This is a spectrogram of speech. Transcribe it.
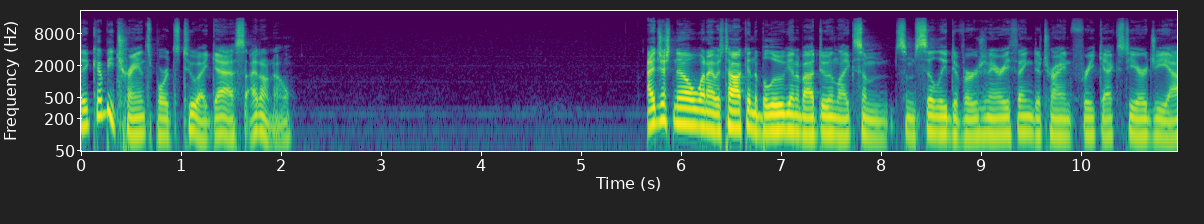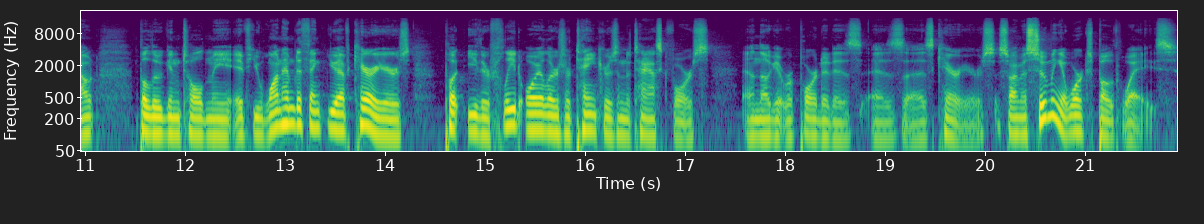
They could be transports too, I guess. I don't know. I just know when I was talking to Belugan about doing like some some silly diversionary thing to try and freak XTRG out, Belugan told me if you want him to think you have carriers, put either fleet oilers or tankers in the task force, and they'll get reported as as as carriers. So I'm assuming it works both ways.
